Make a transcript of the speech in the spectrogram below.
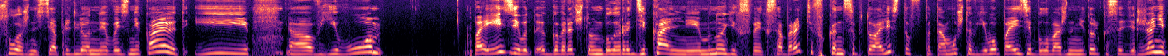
сложности определенные возникают, и э, в его поэзии, вот э, говорят, что он был радикальнее многих своих собратьев, концептуалистов, потому что в его поэзии было важно не только содержание,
